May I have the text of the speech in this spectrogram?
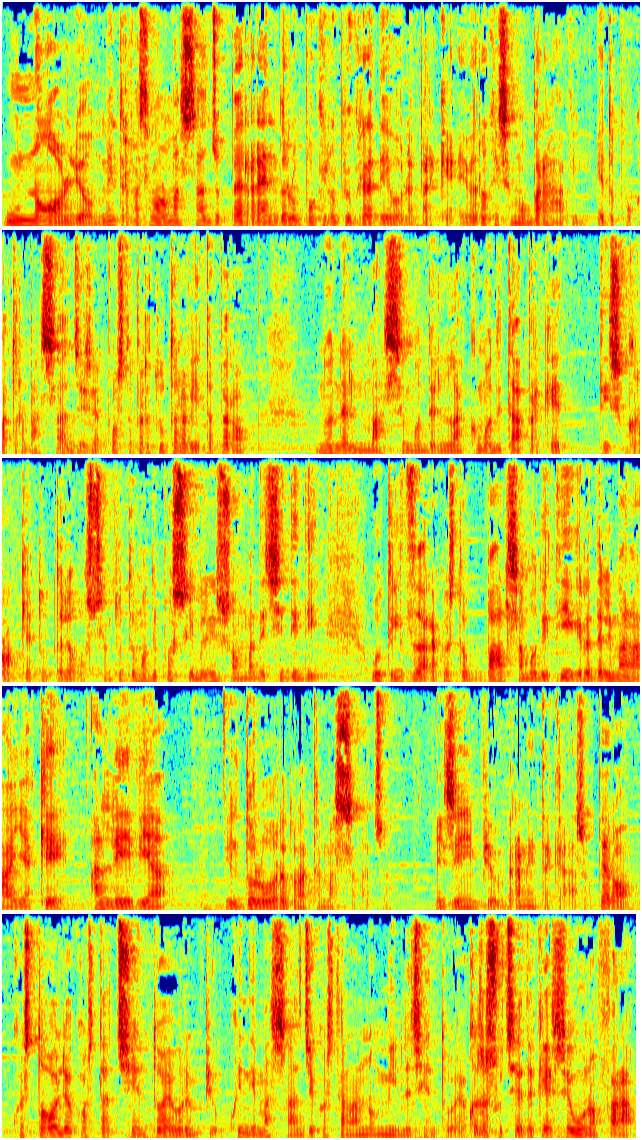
un olio mentre facciamo il massaggio per renderlo un pochino più gradevole, perché è vero che siamo bravi e dopo 4 massaggi si è posto per tutta la vita, però non è il massimo della comodità perché ti scrocchia tutte le ossa in tutti i modi possibili, insomma decidi di utilizzare questo balsamo di tigre dell'Himalaya che allevia il dolore durante il massaggio esempio veramente a caso, però questo olio costa 100 euro in più, quindi i massaggi costeranno 1100 euro. Cosa succede? Che se uno farà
